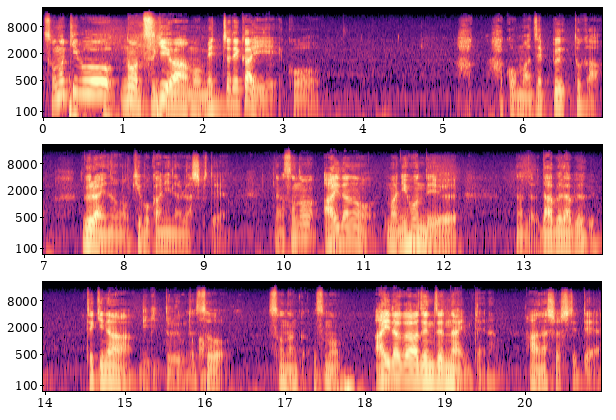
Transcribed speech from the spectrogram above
その規模の次はもうめっちゃでかいこうは箱まあゼップとかぐらいの規模感になるらしくて。なんかその間の、まあ、日本でいうなんだろうダブダブ的なリキッドルームとか？そう。そうなんかその間が全然ないみたいな話をしてて。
